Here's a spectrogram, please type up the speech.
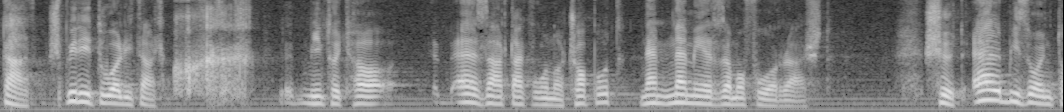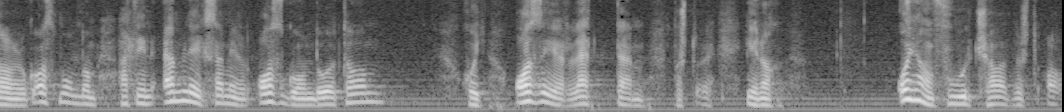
Tehát spiritualitás, mint hogyha elzárták volna a csapot, nem, nem érzem a forrást. Sőt, elbizonytalanok, azt mondom, hát én emlékszem, én azt gondoltam, hogy azért lettem, most én a, olyan furcsa, most a,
